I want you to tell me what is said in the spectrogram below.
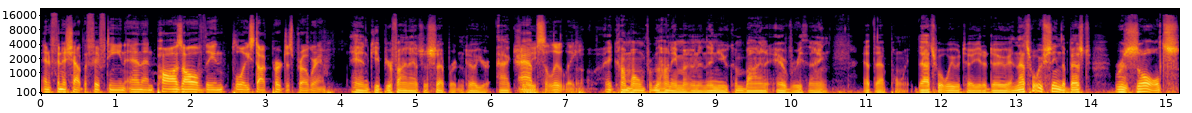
and finish out the 15 and then pause all of the employee stock purchase program. And keep your finances separate until you're actually Absolutely. Uh, come home from the honeymoon and then you combine everything at that point. That's what we would tell you to do and that's what we've seen the best results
